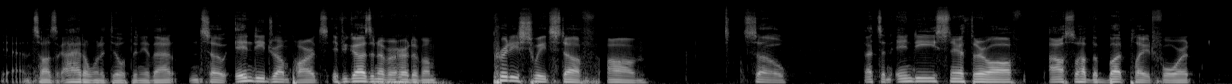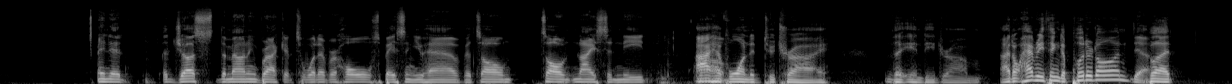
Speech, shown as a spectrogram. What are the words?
Yeah, and so I was like, I don't want to deal with any of that. And so indie drum parts, if you guys have never heard of them, pretty sweet stuff. Um, so that's an indie snare throw off. I also have the butt plate for it, and it adjusts the mounting bracket to whatever hole spacing you have. It's all it's all nice and neat. I have Um, wanted to try the indie drum. I don't have anything to put it on, Yeah. but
